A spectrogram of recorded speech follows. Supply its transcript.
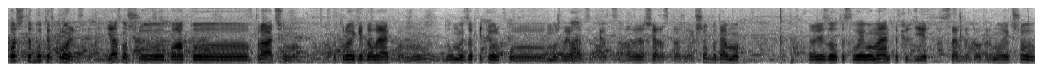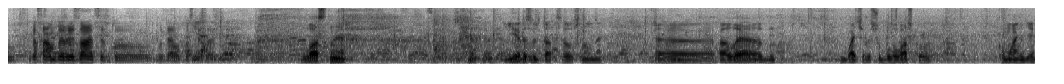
Хочеться бути в тройці. Ясно, що багато втрачено, до тройки далеко. Ну, думаю, за п'ятерку можливо зацепитися. Але ще раз кажу, якщо будемо реалізовувати свої моменти, тоді все буде добре. Ну, якщо така сама реалізація, то будемо постраждати. Власне, є результат, це основне. Е, Але бачили, що було важко команді.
